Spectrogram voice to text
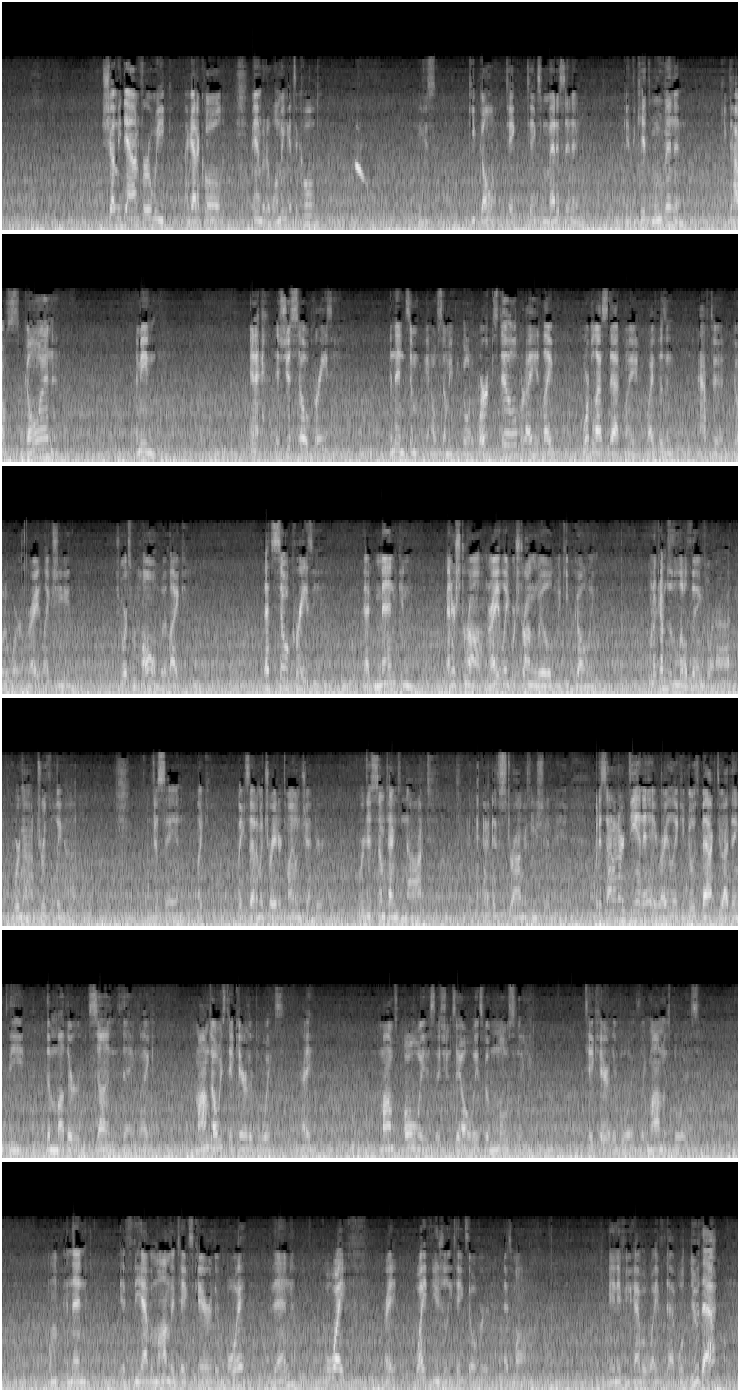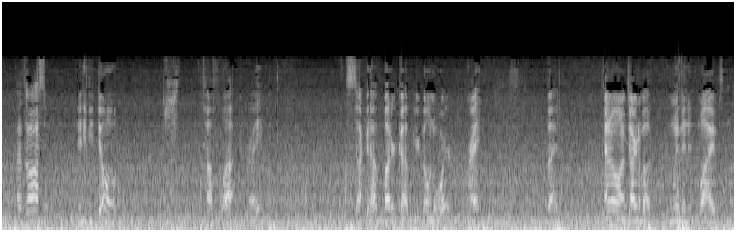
Shut me down for a week. I got a cold. Man but a woman gets a cold? You just keep going. Take take some medicine and get the kids moving and keep the house going. And, I mean, and it, it's just so crazy. And then some, you know, some of you go to work still, right? Like, we're blessed that my wife doesn't have to go to work, right? Like she she works from home, but like that's so crazy that men can men are strong, right? Like we're strong-willed. We keep going. When it comes to the little things, we're not. We're not. Truthfully, not. I'm just saying. Like, like I said, I'm a traitor to my own gender. We're just sometimes not as strong as we should be. But it's not in our DNA, right? Like it goes back to I think the the mother son thing. Like moms always take care of their boys, right? Moms always, I shouldn't say always, but mostly take care of their boys, like mama's boys. Um, and then if you have a mom that takes care of their boy, then a wife, right? Wife usually takes over as mom. And if you have a wife that will do that, that's awesome. And if you don't, tough luck, right? Suck it up, buttercup, you're going to work, right? But I don't know what I'm talking about women and wives and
